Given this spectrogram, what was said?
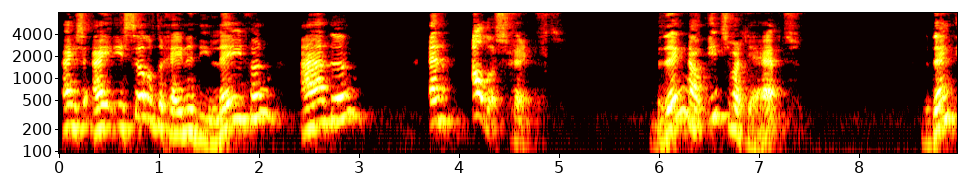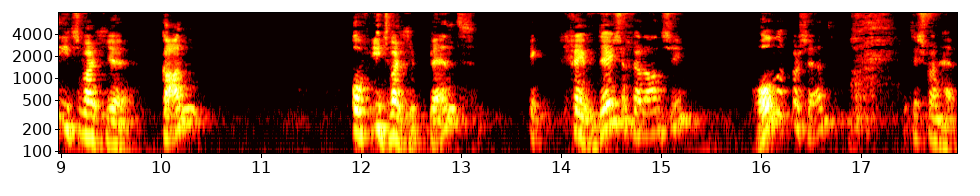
Hij is, hij is zelf degene die leven, adem en alles geeft. Bedenk nou iets wat je hebt. Bedenk iets wat je kan. Of iets wat je bent. Geef deze garantie. 100%. Het is van hem.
